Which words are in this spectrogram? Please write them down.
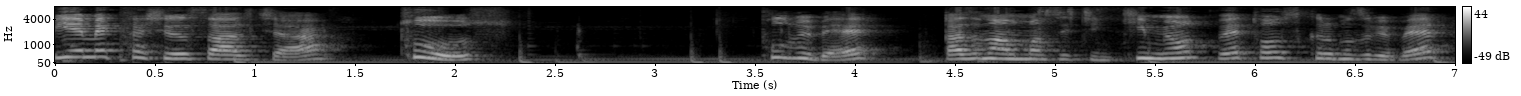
1 yemek kaşığı salça, tuz, pul biber, gazın alması için kimyon ve toz kırmızı biber,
